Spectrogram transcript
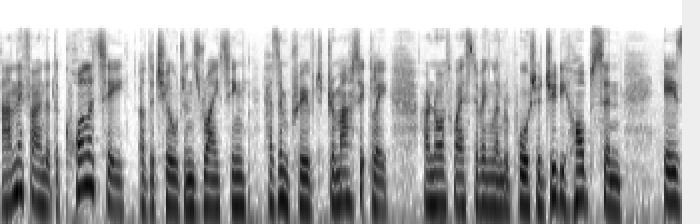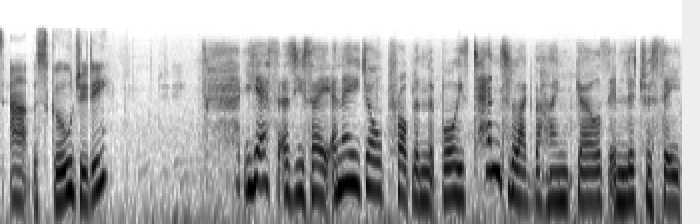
And they found that the quality of the children's writing has improved dramatically. Our Northwest of England reporter Judy Hobson is at the school. Judy? Yes, as you say, an age old problem that boys tend to lag behind girls in literacy.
